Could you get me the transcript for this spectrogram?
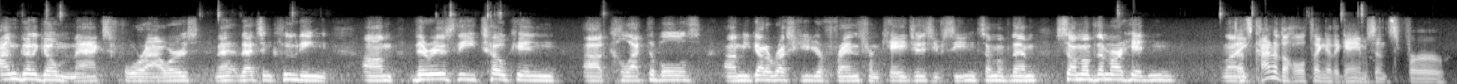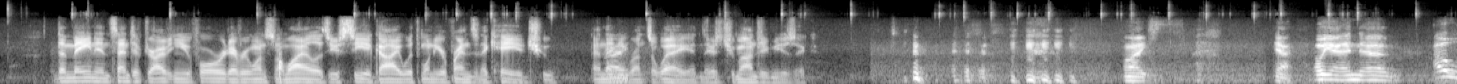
i'm gonna go max four hours. That, that's including um there is the token uh collectibles. Um you got to rescue your friends from cages. You've seen some of them. Some of them are hidden like That's kind of the whole thing of the game, since for the main incentive driving you forward every once in a while is you see a guy with one of your friends in a cage who, and then he runs away, and there's Jumanji music. like yeah oh yeah and uh oh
